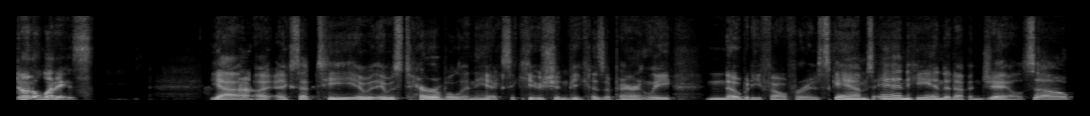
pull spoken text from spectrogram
don't know what is. Yeah, uh, except he, it, it was terrible in the execution because apparently nobody fell for his scams and he ended up in jail. So,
